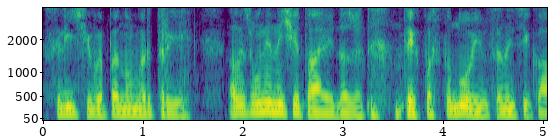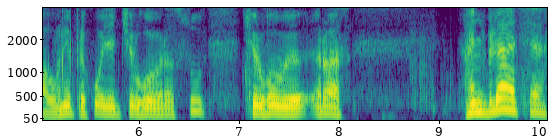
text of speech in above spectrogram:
слідчі ВП номер 3 Але ж вони не читають навіть тих постанов, їм це не цікаво. Вони приходять черговий раз в суд, черговий раз ганьбляться,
